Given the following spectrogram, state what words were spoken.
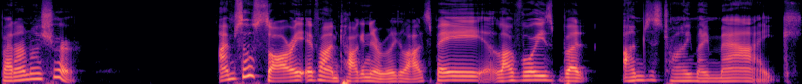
but I'm not sure. I'm so sorry if I'm talking in a really loud space, loud voice, but I'm just trying my mic.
